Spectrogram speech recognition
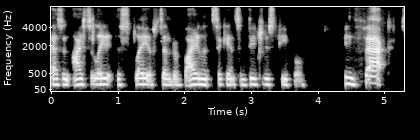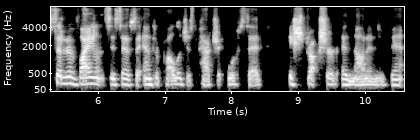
as an isolated display of settler violence against Indigenous people, in fact, settler violence is, as the anthropologist Patrick Wolfe said, a structure and not an event.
